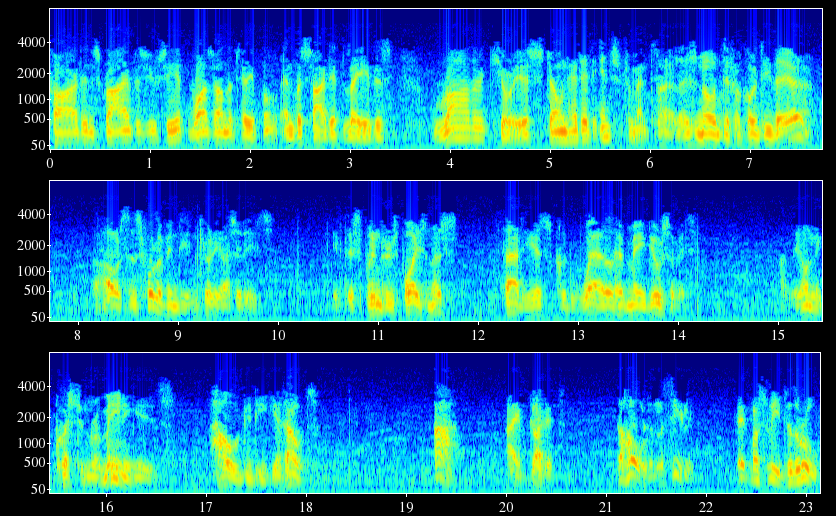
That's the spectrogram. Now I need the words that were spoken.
card, inscribed as you see it, was on the table, and beside it lay this rather curious stone headed instrument. Well, there's no difficulty there. The house is full of Indian curiosities. If the splinter's poisonous, Thaddeus could well have made use of it. The only question remaining is, how did he get out? Ah, I've got it. The hole in the ceiling. It must lead to the roof.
